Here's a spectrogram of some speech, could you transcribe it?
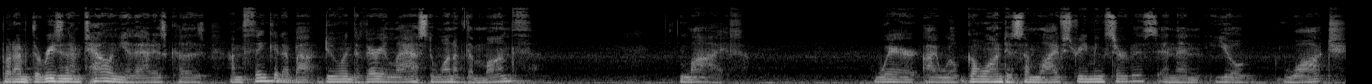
But I'm, the reason I'm telling you that is because I'm thinking about doing the very last one of the month live, where I will go on to some live streaming service and then you'll watch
